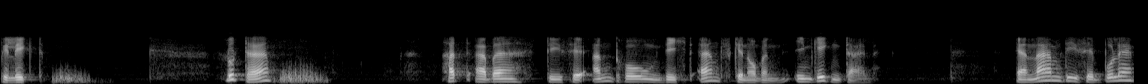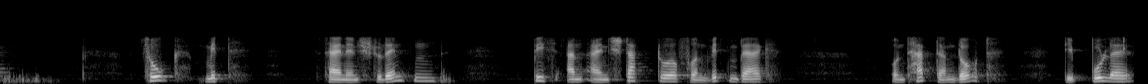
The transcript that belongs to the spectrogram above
belegt. Luther hat aber diese Androhung nicht ernst genommen, im Gegenteil. Er nahm diese Bulle, zog mit seinen Studenten bis an ein Stadttor von Wittenberg und hat dann dort die Bulle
